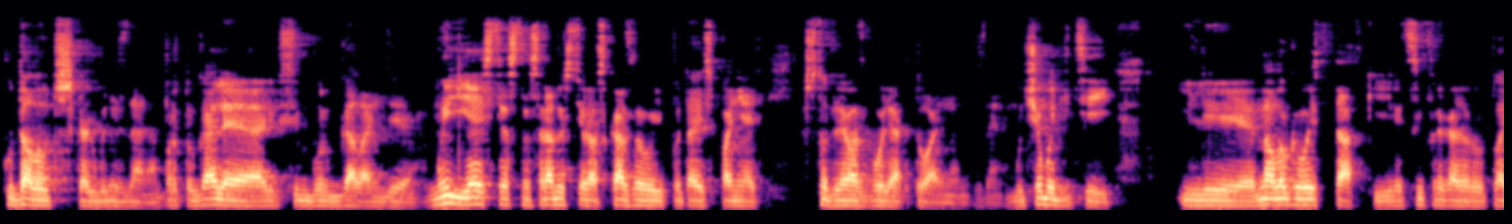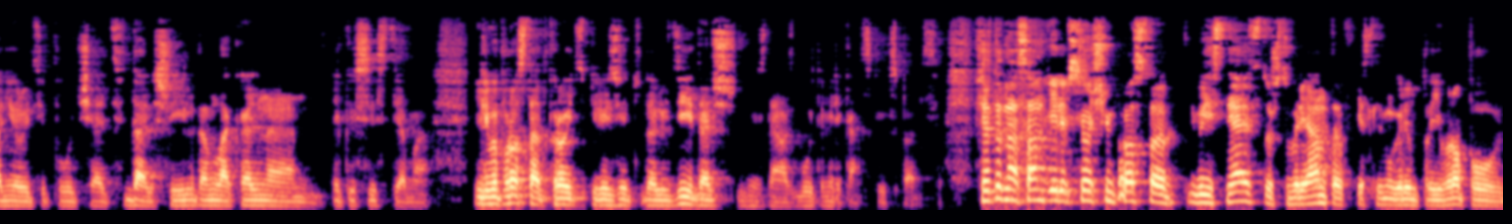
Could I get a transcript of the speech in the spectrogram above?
куда лучше, как бы, не знаю, Португалия, Люксембург, Голландия. Мы, я, естественно, с радостью рассказываю и пытаюсь понять, что для вас более актуально, не знаю, учеба детей, или налоговые ставки, или цифры, которые вы планируете получать дальше, или там локальная экосистема. Или вы просто откроете, перевезете туда людей, и дальше, не знаю, у вас будет американская экспансия. Все это на самом деле все очень просто выясняется, то что вариантов, если мы говорим про Европу,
